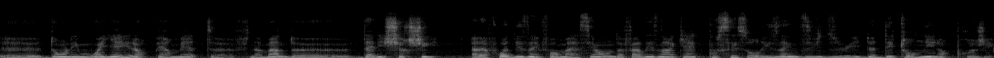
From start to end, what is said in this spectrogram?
euh, dont les moyens leur permettent euh, finalement d'aller chercher à la fois des informations, de faire des enquêtes, pousser sur les individus et de détourner leurs projets.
